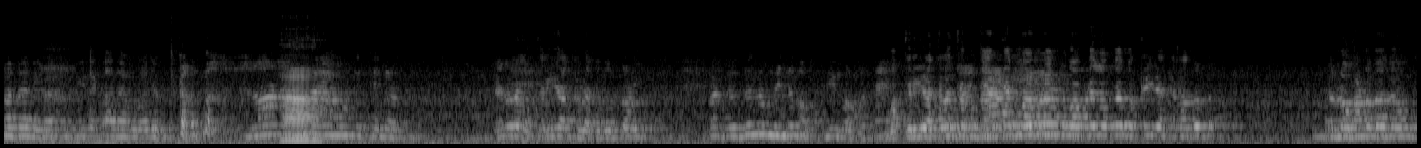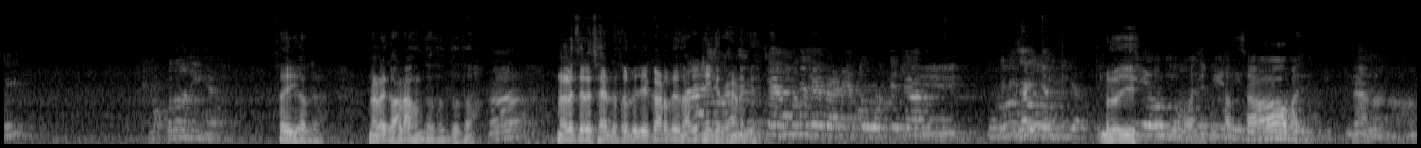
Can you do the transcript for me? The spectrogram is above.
ਪਤਾ ਨਹੀਂ ਬੀਬੀ ਦਾ ਕਾਦਾ ਹੋਊਗਾ ਜੋ ਕਰਦਾ। ਨਾ ਹਾਂ। ਹੁਣ ਕਿੱਥੇ ਲਿਆ ਇਹਨਾਂ ਨੇ ਬੱਕਰੀ ਰੱਖ ਲੈ ਕੇ ਦੁੱਧ ਵਾਲੀ ਪਰ ਦੁੱਧ ਨੂੰ ਮੈਨੂੰ ਔਖੀ ਬਹੁਤ ਹੈ। ਬੱਕਰੀ ਰੱਖ ਲੈ ਚੁੱਪ ਕਰਕੇ ਤੂੰ ਆਪਣਾ ਤੂੰ ਆਪਣੇ ਜੋਗੇ ਬੱਕਰੀ ਰੱਖ ਲੈ ਦੁੱਧ? ਕਿਲੋ ਖੰਡ ਦਾ ਦੇਊਗੀ? ਮੁੱਕਦਾ ਨਹੀਂ ਹੈ। ਸਹੀ ਗੱਲ ਹੈ। ਨਾਲੇ ਗਾੜਾ ਹੁੰਦਾ ਦੁੱਧ ਦਾ। ਹਾਂ। ਨਾਲੇ ਤੇਰੇ ਸੈੱਲ ਸੁੱਲ ਜੇ ਘਟਦੇ ਸਾਰੇ ਠੀਕ ਰਹਿਣਗੇ। ਚਾਰ ਪੱਕੇ ਬੈਣੇ ਆ, ਤੋੜ ਕੇ ਚਾਰ ਤੂੜੀ ਦੀ ਖਾਈ ਜਾਂਦੀ ਆ। ਮਤਲਬ ਜੀ। ਵਾਹਿਗੁਰੂ ਖਾਲਸਾ ਨਾ ਨਾ ਨਾ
